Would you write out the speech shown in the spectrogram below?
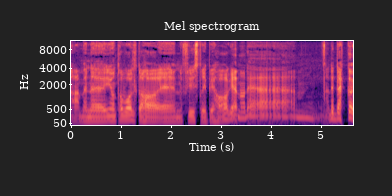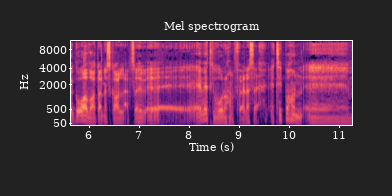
ja, men uh, Jon Travolta har en flystripe i hagen, og det, mm, det dekker jo ikke over at han er skallet, så jeg, eh, jeg, vet ikke hvordan han føler seg. Jeg tipper han uh,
